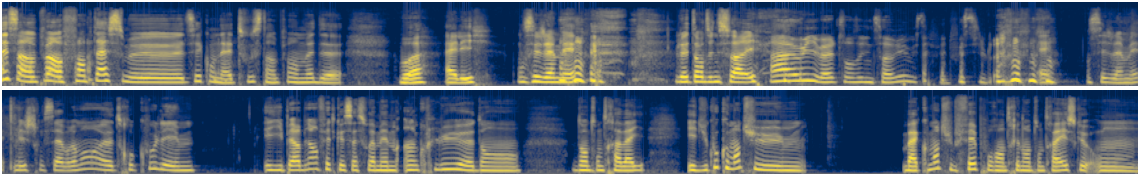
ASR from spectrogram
sais, c'est un peu un fantasme, tu sais, qu'on a tous, un peu en mode, bon, allez, on sait jamais. Le temps d'une soirée. Ah oui, bah, le temps d'une soirée, oui, ça peut être possible. Eh, on sait jamais. Mais je trouve ça vraiment euh, trop cool et, et, hyper bien en fait que ça soit même inclus euh, dans, dans ton travail. Et du coup, comment tu, bah, comment tu le fais pour rentrer dans ton travail? Parce que on...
